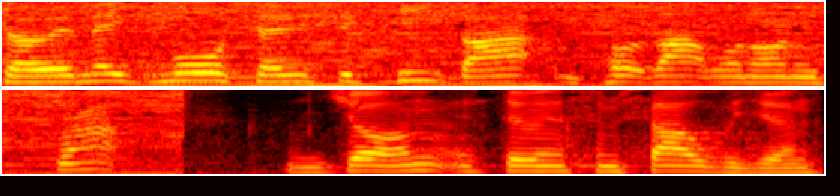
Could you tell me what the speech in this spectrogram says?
So it makes more sense to keep that and put that one on his scrap. And John is doing some salvaging.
